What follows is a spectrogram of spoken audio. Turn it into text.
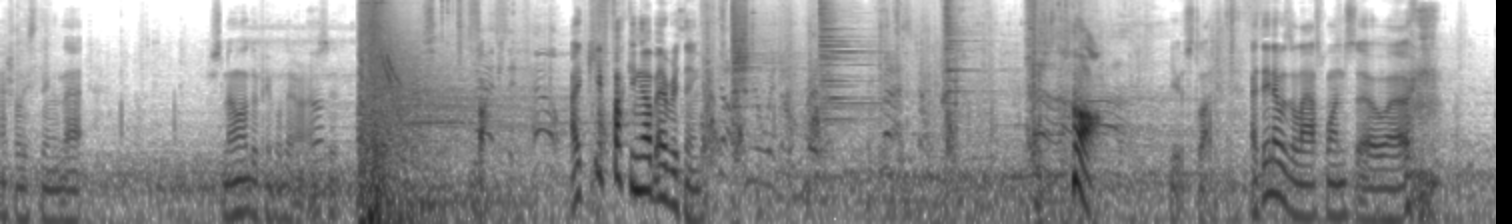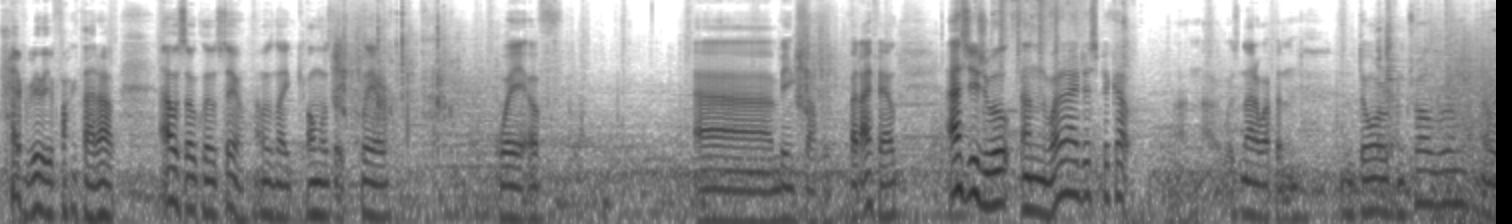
actually stealing that. There's no other people there, is it? Oh. Fuck. I keep fucking up everything. Oh, you slut. I think that was the last one, so uh, I really fucked that up. I was so close too. I was like almost a clear way of uh, being sloppy. But I failed. As usual, and what did I just pick up? Oh, no, it was not a weapon. Door control room, no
